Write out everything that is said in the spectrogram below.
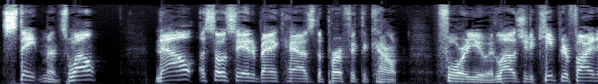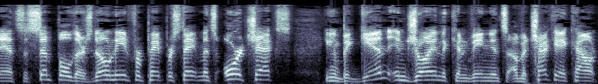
statements. Well, now Associated Bank has the perfect account for you. It allows you to keep your finances simple. There's no need for paper statements or checks. You can begin enjoying the convenience of a checking account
